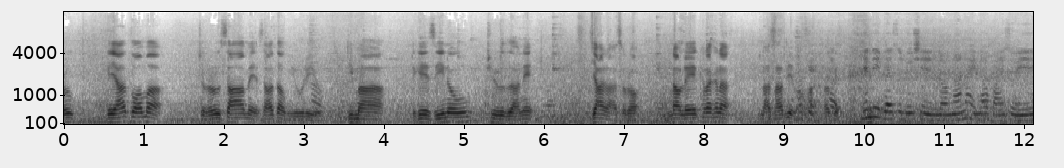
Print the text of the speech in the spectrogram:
တို့ကြားသွားမှကျွန်တော်တို့စားရမယ်စားတောက်မျိုးတွေကိုဒီမှာတကယ်ဈေးနှုန်းဖြူသာနဲ့ရတာဆိုတော့နောက်လဲခဏခဏ လာစားပြင်ပါပါဟုတ်ကဲ့ညနေပဲဆိုလို့ရှိရင်တော့9နိုင်နောက်ပိုင်းဆိုရင်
